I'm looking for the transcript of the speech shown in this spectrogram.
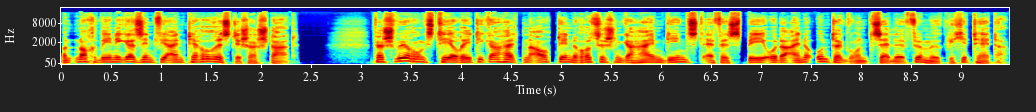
und noch weniger sind wir ein terroristischer Staat. Verschwörungstheoretiker halten auch den russischen Geheimdienst FSB oder eine Untergrundzelle für mögliche Täter.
